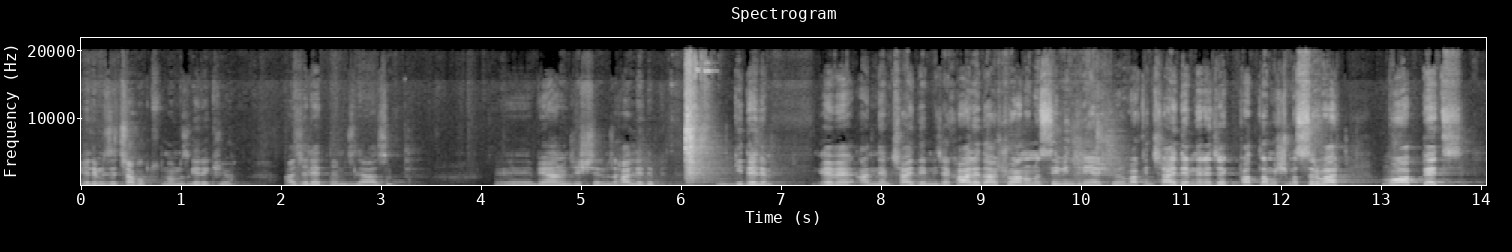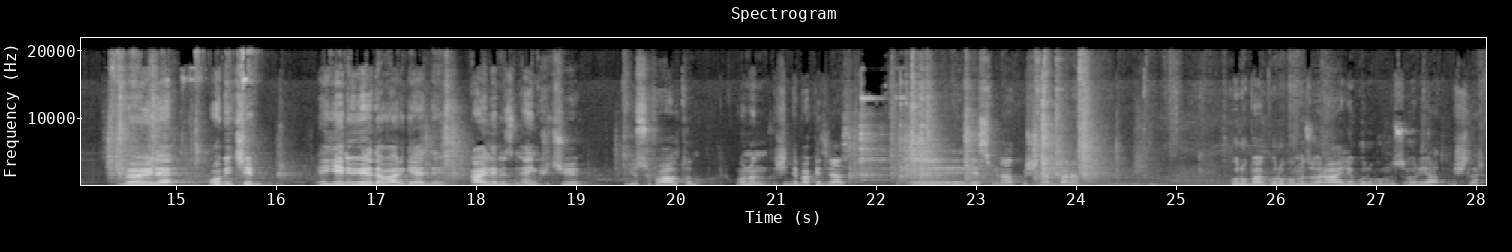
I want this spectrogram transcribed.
Elimizi çabuk tutmamız gerekiyor. Acele etmemiz lazım. Ee, bir an önce işlerimizi halledip gidelim eve. Annem çay demleyecek. Hala daha şu an onun sevincini yaşıyor. Bakın çay demlenecek. Patlamış mısır var. Muhabbet. Böyle o biçim. E, yeni üye de var geldi. Ailemizin en küçüğü. Yusuf Altun. Onun şimdi bakacağız. E, resmini atmışlar bana. Gruba grubumuz var. Aile grubumuz. Oraya atmışlar.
